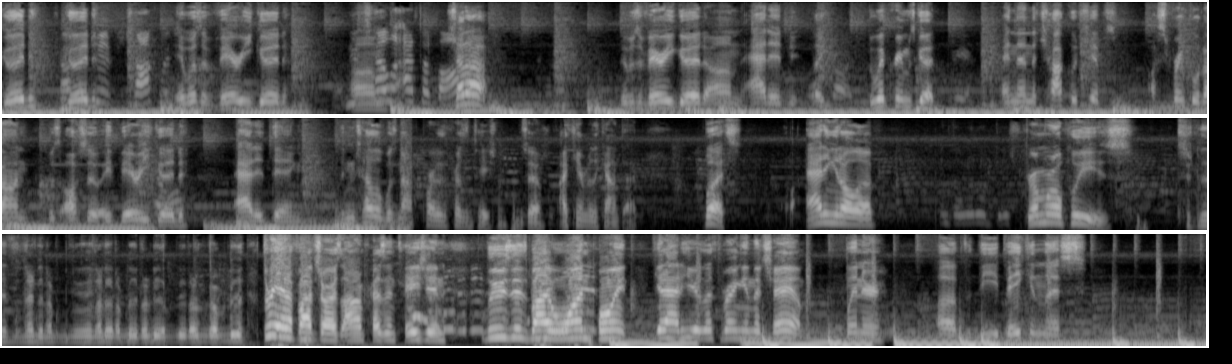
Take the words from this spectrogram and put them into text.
Good, good. Chips, chocolate. It was a very good. Nutella at the bottom. Shut up! It was a very good um, added, like, the whipped cream was good. And then the chocolate chips uh, sprinkled on was also a very good added thing. The Nutella was not part of the presentation, so I can't really count that. But adding it all up, And the little dish. drum roll please. Three out of five stars on presentation. Loses by one point. Get out of here. Let's bring in the champ. Winner of the baconless.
